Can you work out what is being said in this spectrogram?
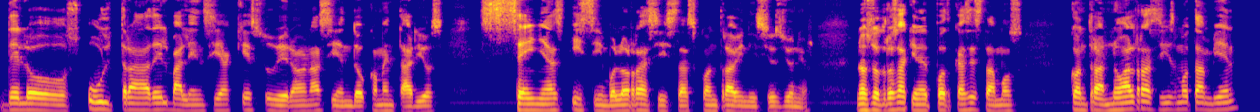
de los ultra del Valencia que estuvieron haciendo comentarios, señas y símbolos racistas contra Vinicius Jr. Nosotros aquí en el podcast estamos contra no al racismo también,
